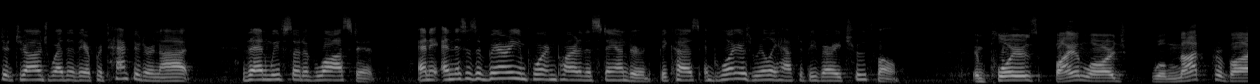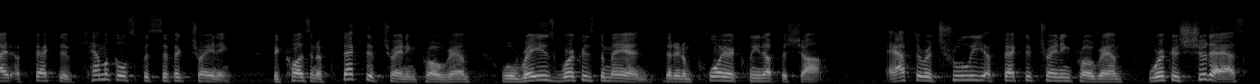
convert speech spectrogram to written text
to judge whether they're protected or not, then we've sort of lost it. And, and this is a very important part of the standard because employers really have to be very truthful. Employers, by and large, will not provide effective chemical-specific training because an effective training program will raise workers' demands that an employer clean up the shop. After a truly effective training program, workers should ask,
